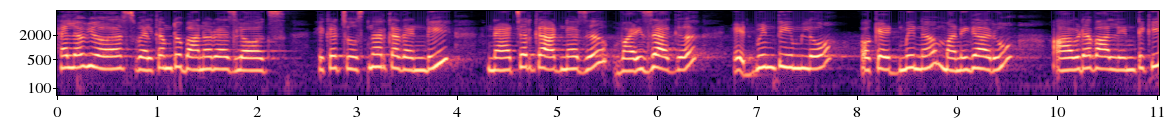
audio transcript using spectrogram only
Hello viewers welcome to Banoraj logs ఇక్కడ చూస్తున్నారు కదండి నేచర్ గార్డెనర్స్ వైజాగ్ అడ్మిన్ టీంలో ఒక అడ్మిన్ మణి గారు ఆవిడ వాళ్ళ ఇంటికి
